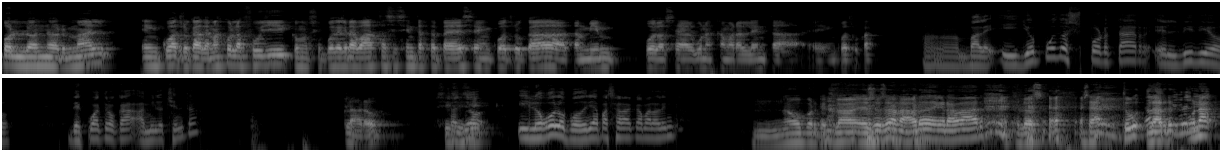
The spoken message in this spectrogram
Por lo normal en 4K. Además, con la Fuji, como se puede grabar hasta 60 FPS en 4K, también puedo hacer algunas cámaras lentas en 4K. Ah, vale, ¿y yo puedo exportar el vídeo de 4K a 1080? Claro. Sí, O sea, sí, yo- sí. ¿Y luego lo podría pasar a cámara lenta? No, porque claro, eso es a la hora de grabar. los- o sea, tú, No, la lío, una,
